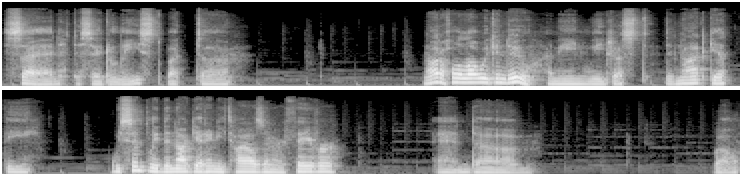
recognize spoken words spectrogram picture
sad, to say the least, but uh, not a whole lot we can do. I mean, we just did not get the... We simply did not get any tiles in our favor. And, um, well,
